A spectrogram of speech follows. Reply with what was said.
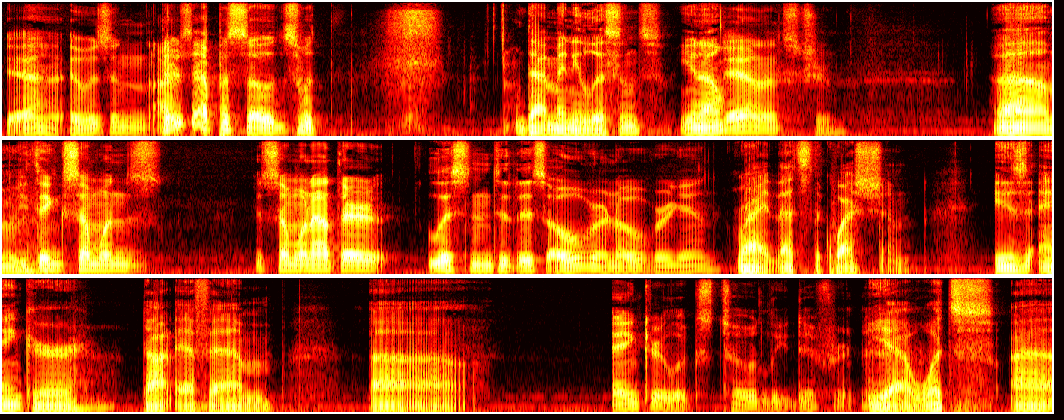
Yeah, it was in. I- There's episodes with that many listens, you know? yeah, that's true. Um, You think someone's is someone out there listening to this over and over again? right, that's the question. Is Anchor.fm, uh, Anchor looks totally different. now. yeah, what's, uh,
